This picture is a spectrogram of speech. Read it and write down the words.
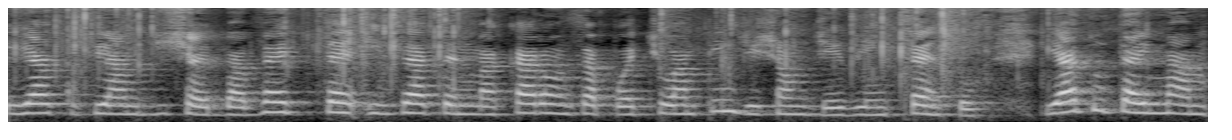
ja kupiłam dzisiaj bawettę i za ten makaron zapłaciłam 59 centów. Ja tutaj mam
